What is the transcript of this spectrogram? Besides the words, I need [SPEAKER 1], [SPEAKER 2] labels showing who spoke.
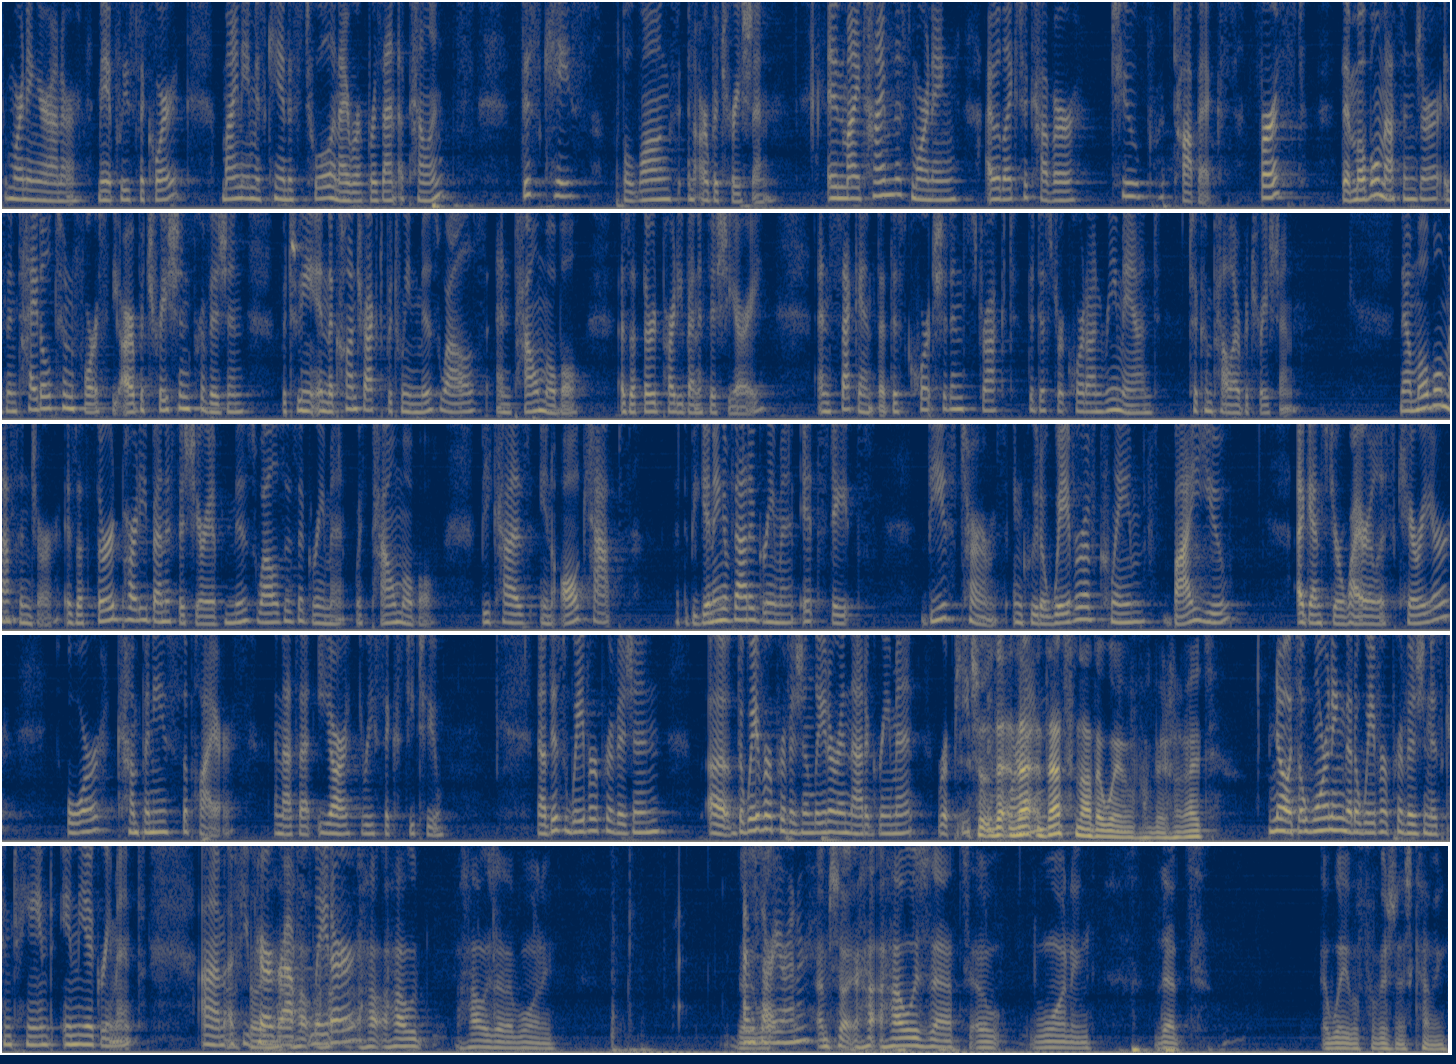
[SPEAKER 1] Good morning, Your Honor. May it please the court. My name is Candace Toole and I represent appellants. This case belongs in arbitration. In my time this morning, I would like to cover two topics. First, that Mobile Messenger is entitled to enforce the arbitration provision between, in the contract between Ms. Wells and POW Mobile as a third party beneficiary. And second, that this court should instruct the district court on remand to compel arbitration. Now, Mobile Messenger is a third party beneficiary of Ms. Wells' agreement with POW Mobile because, in all caps, at the beginning of that agreement, it states these terms include a waiver of claims by you against your wireless carrier or company's suppliers. And that's at ER 362. Now, this waiver provision, uh, the waiver provision later in that agreement repeats
[SPEAKER 2] So
[SPEAKER 1] warning.
[SPEAKER 2] that, that's not a waiver provision, right?
[SPEAKER 1] No, it's a warning that a waiver provision is contained in the agreement. Um, a few
[SPEAKER 2] Sorry,
[SPEAKER 1] paragraphs
[SPEAKER 2] how-
[SPEAKER 1] later.
[SPEAKER 2] How, how, how, is that a warning? That
[SPEAKER 1] I'm sorry, Your Honor.
[SPEAKER 2] I'm sorry, how, how is that a warning that a waiver provision is coming?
